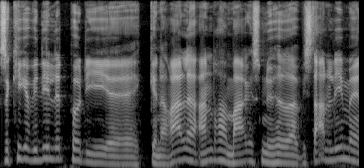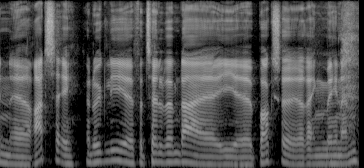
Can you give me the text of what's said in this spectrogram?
Så kigger vi lige lidt på de øh, generelle andre markedsnyheder. Vi starter lige med en øh, retssag. Kan du ikke lige øh, fortælle, hvem der er i øh, bokseringen med hinanden?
